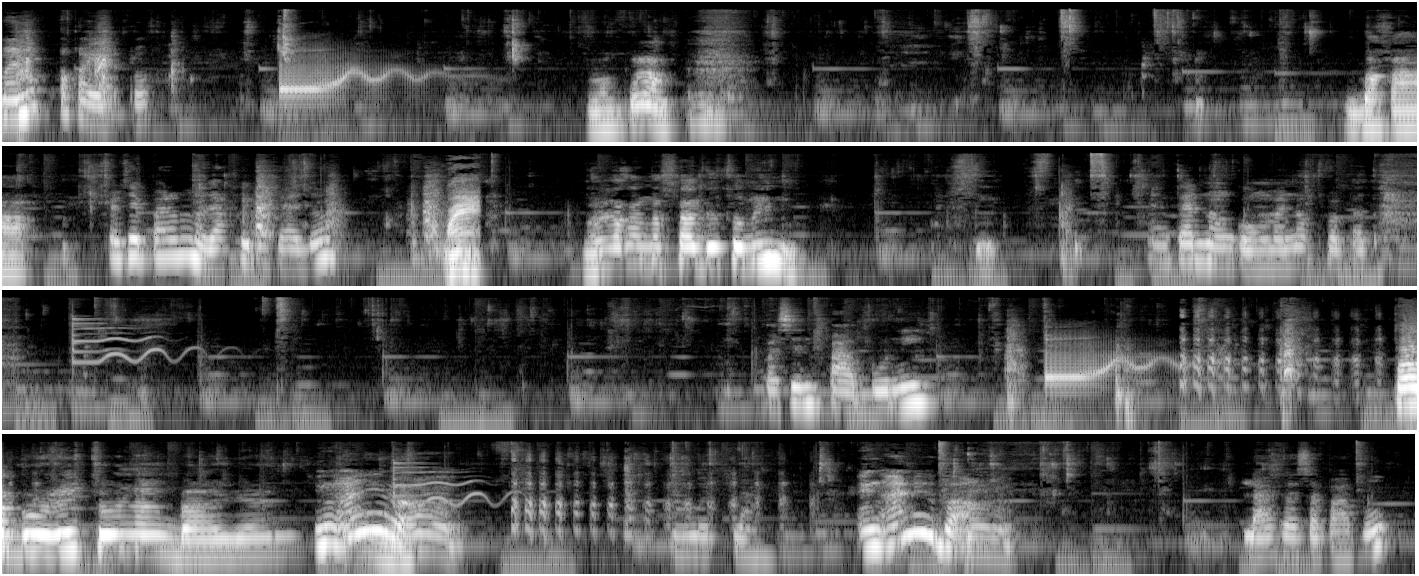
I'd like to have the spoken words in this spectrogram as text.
Manok pa kaya to? Ewan ko lang. Baka Kasi parang malaki masyado. malaki masyado ito min. Ang tanong kung manok pa ba to? Pasin pabo ni. Paborito ng bayan. Yung ano ba ang... Yung ano ba ang lasa sa pabo?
